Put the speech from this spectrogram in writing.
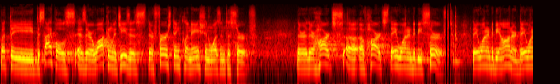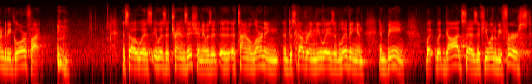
But the disciples, as they were walking with Jesus, their first inclination wasn't to serve. Their, their hearts uh, of hearts, they wanted to be served. They wanted to be honored. They wanted to be glorified. and so it was, it was a transition. It was a, a time of learning and discovering new ways of living and, and being. But, but God says if you want to be first,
